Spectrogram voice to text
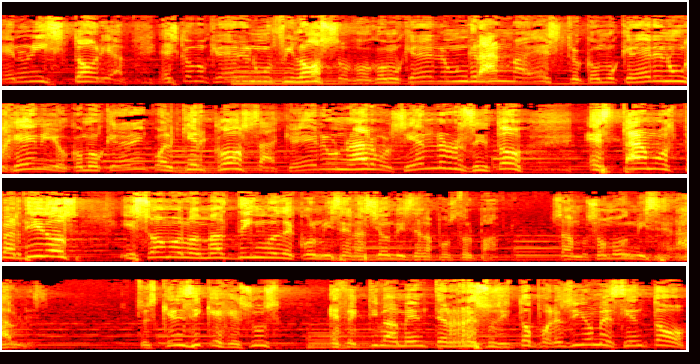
en una historia, es como creer en un filósofo, como creer en un gran maestro, como creer en un genio, como creer en cualquier cosa, creer en un árbol. Si Él lo resucitó, estamos perdidos y somos los más dignos de conmiseración, dice el apóstol Pablo. Somos, miserables. Entonces quiere decir que Jesús efectivamente resucitó. Por eso yo me siento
